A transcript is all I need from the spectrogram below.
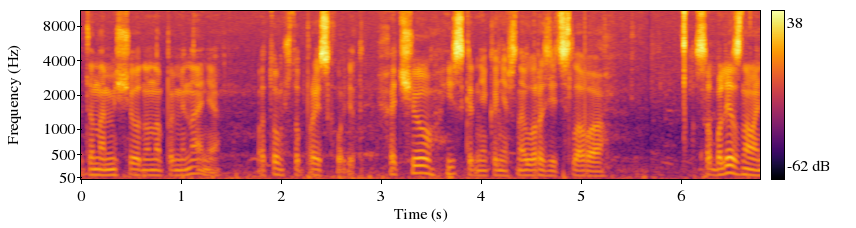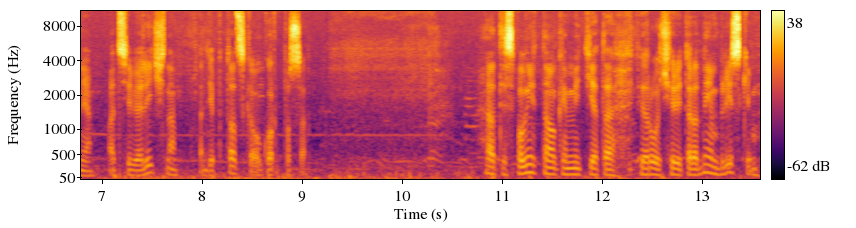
Это нам еще одно напоминание о том, что происходит. Хочу искренне, конечно, выразить слова соболезнования от себя лично, от депутатского корпуса, от исполнительного комитета, в первую очередь родным, близким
